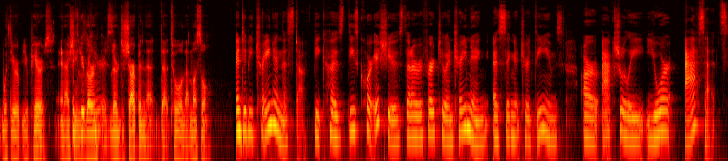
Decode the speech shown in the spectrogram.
with your your peers and actually learn peers. learn to sharpen that that tool that muscle and to be trained in this stuff because these core issues that are referred to in training as signature themes are actually your assets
